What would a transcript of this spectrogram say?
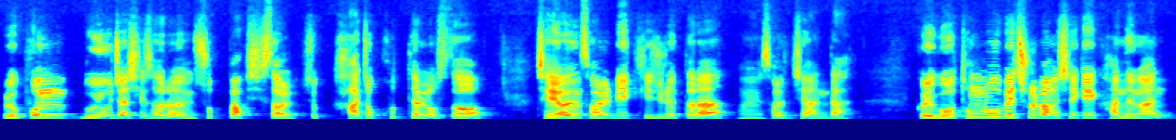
그리고 본 노유자 시설은 숙박 시설, 즉 가족 호텔로서 재현 설비 기준에 따라 예, 설치한다. 그리고 통로 배출 방식이 가능한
